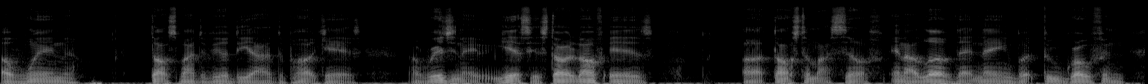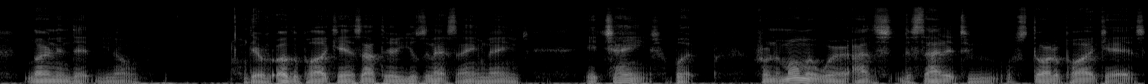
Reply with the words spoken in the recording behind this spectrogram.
of when Thoughts by DeVille DI, the podcast, originated. Yes, it started off as uh, thoughts to myself, and I love that name. But through growth and learning that you know there are other podcasts out there using that same name, it changed. But from the moment where I decided to start a podcast,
